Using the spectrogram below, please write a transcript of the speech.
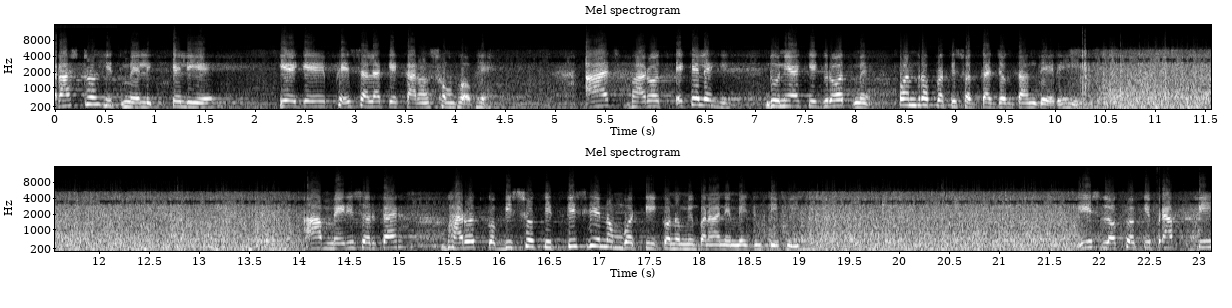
राष्ट्रहित में के लिए किए गए फैसला के कारण संभव है। आज भारत अकेले ही दुनिया की ग्रोथ में 15 प्रतिशत का योगदान दे रही है। आप मेरी सरकार भारत को विश्व की तीसरे नंबर की इकोनॉमी बनाने में जुटी हुई। है इस लक्ष्य की प्राप्ति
